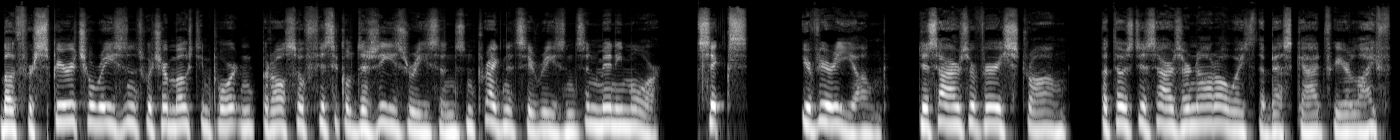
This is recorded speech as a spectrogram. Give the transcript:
both for spiritual reasons, which are most important, but also physical disease reasons and pregnancy reasons and many more. Six, you're very young. Desires are very strong, but those desires are not always the best guide for your life.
